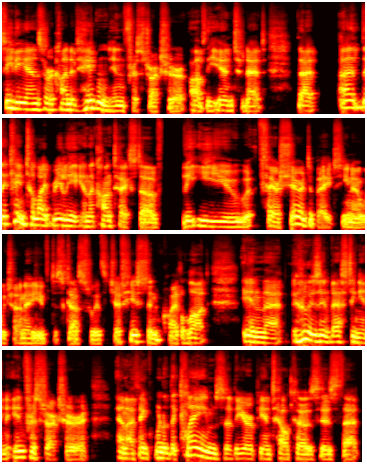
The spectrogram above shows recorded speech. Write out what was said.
CDNs are kind of hidden infrastructure of the internet that uh, they came to light really in the context of the EU fair share debate, you know, which I know you've discussed with Geoff Huston quite a lot, in that who is investing in infrastructure? And I think one of the claims of the European telcos is that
